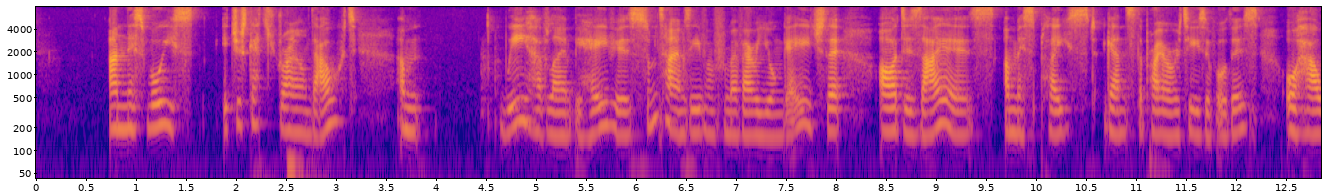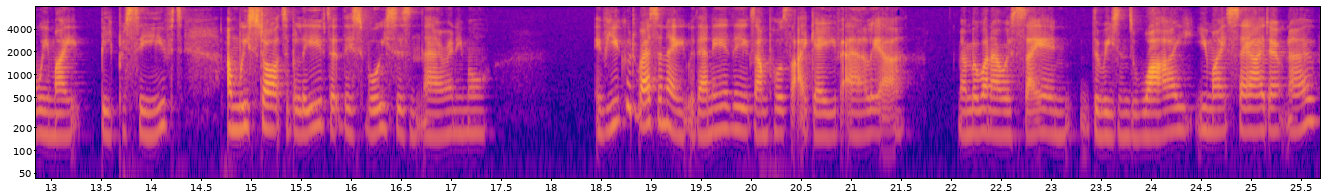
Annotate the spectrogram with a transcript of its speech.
and this voice, it just gets drowned out. And we have learned behaviors, sometimes even from a very young age, that our desires are misplaced against the priorities of others or how we might be perceived. And we start to believe that this voice isn't there anymore. If you could resonate with any of the examples that I gave earlier, remember when I was saying the reasons why you might say, I don't know?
